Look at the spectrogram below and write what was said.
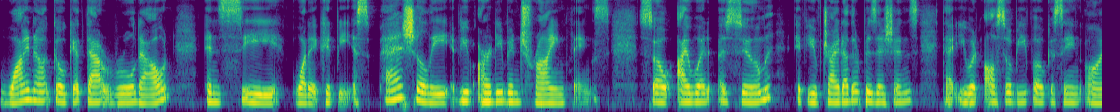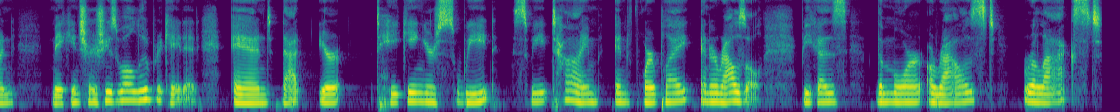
why not go get that ruled out and see what it could be, especially if you've already been trying things. So I would assume if you've tried other positions that you would also be focusing on making sure she's well lubricated and that you're taking your sweet, sweet time in foreplay and arousal because the more aroused, relaxed,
